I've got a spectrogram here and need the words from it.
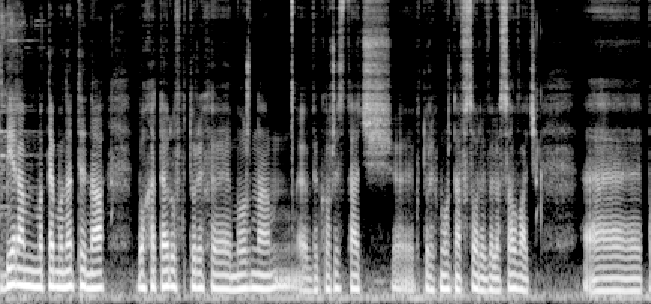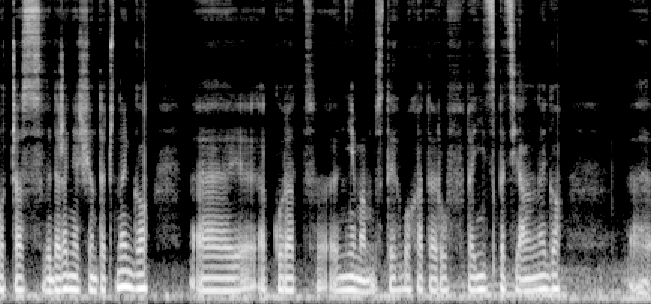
zbieram te monety na bohaterów, których e, można e, wykorzystać, e, których można w sory wylosować podczas wydarzenia świątecznego. E, Akurat e, nie mam z tych bohaterów tutaj nic specjalnego, e,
